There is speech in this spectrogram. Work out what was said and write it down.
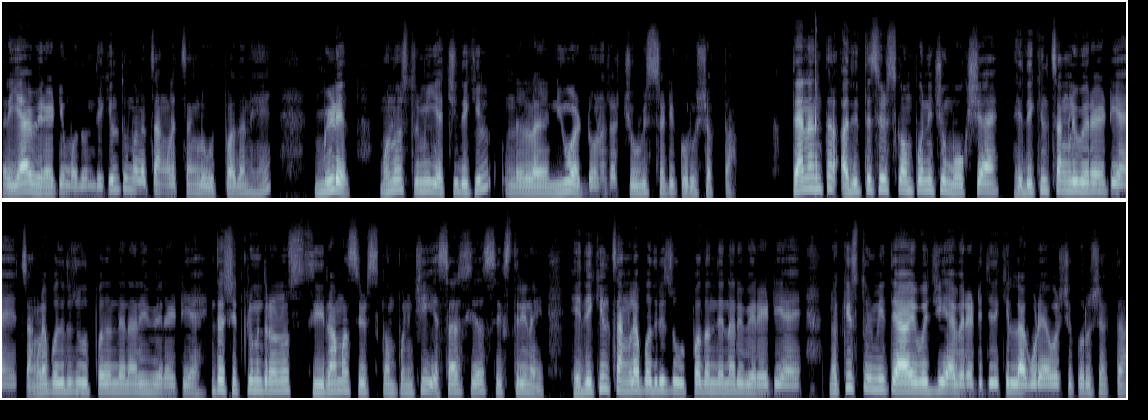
तर या व्हेरायटीमधून देखील तुम्हाला चांगल्यात चांगलं उत्पादन हे मिळेल. म्हणूनच तुम्ही याची देखील निवड निवड 2024 साठी करू शकता. त्यानंतर आदित्य सीड्स कंपनीची मोक्ष आहे. हे देखील चांगली व्हेरायटी आहे. चांगल्या पद्धतीचे उत्पादन देणारी व्हेरायटी आहे. तर शेतकरी मित्रांनो, श्रीरामा सीड्स कंपनीची एस-आर-सी-एस 639 हे देखील चांगल्या पद्धतीचं उत्पादन देणारी व्हेरायटी आहे. नक्कीच तुम्ही त्याऐवजी या व्हेरायटीची देखील लागवड यावर्षी करू शकता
